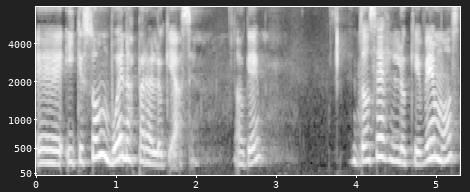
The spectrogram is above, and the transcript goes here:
eh, y que son buenas para lo que hacen. ¿ok? Entonces lo que vemos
